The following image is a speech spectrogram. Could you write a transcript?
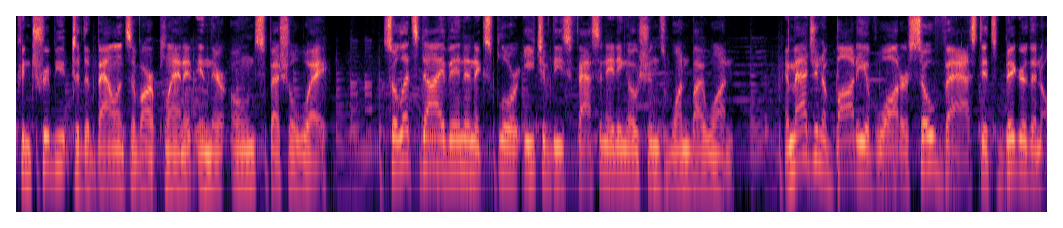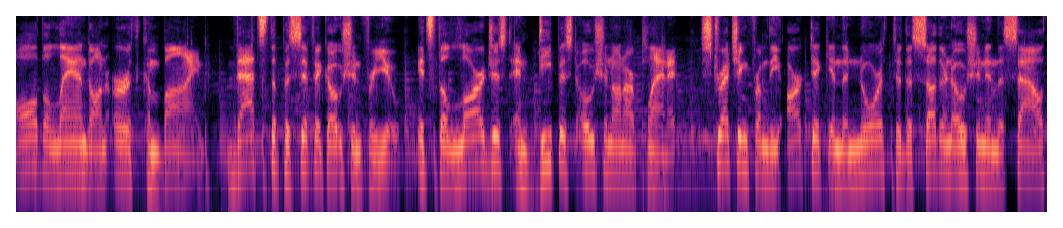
contribute to the balance of our planet in their own special way. So let's dive in and explore each of these fascinating oceans one by one. Imagine a body of water so vast it's bigger than all the land on Earth combined. That's the Pacific Ocean for you. It's the largest and deepest ocean on our planet, stretching from the Arctic in the north to the Southern Ocean in the south,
